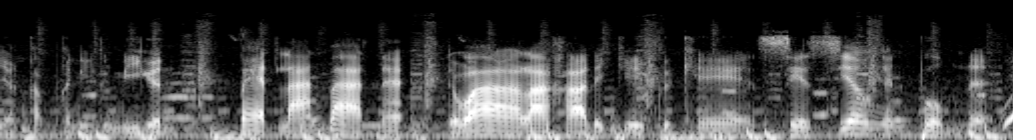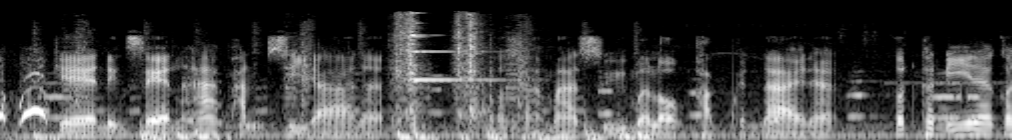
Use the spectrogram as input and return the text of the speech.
อยากขับคันนี้ต้องมีเงิน 8 ล้านบาทนะ แต่ว่าราคาในเกมก็แค่เศษเสี้ยวเงินผมนะแค่ 1,500,000 CR นะ ก็สามารถซื้อมาลองขับกันได้นะรถคันนี้นะก็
